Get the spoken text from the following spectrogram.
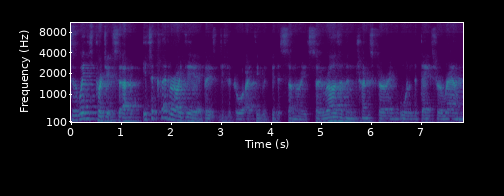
So the way this project's set up, it's a clever idea, but it's difficult, I think, would be the summary. So rather than transferring all of the data around,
